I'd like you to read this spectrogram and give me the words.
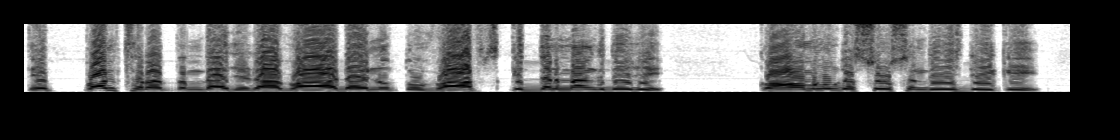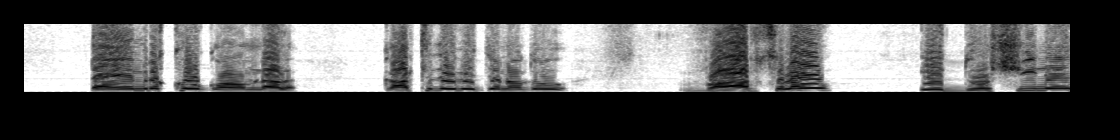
ਤੇ ਪੰਥ ਰਤਨ ਦਾ ਜਿਹੜਾ ਅਵਾਰਡ ਹੈ, ਇਹਨੂੰ ਤੋਂ ਵਾਪਸ ਕਿੱਦਣ ਮੰਗਦੇ ਜੇ? ਕੌਮ ਨੂੰ ਦੱਸੋ ਸੰਦੇਸ਼ ਦੇ ਕੇ। ਟਾਈਮ ਰੱਖੋ ਕੌਮ ਨਾਲ। ਕੱਥ ਦੇ ਵਿੱਚ ਇਹਨਾਂ ਤੋਂ ਵਾਪਸ ਲਓ। ਇਹ ਦੋਸ਼ੀ ਨੇ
